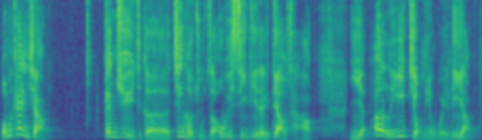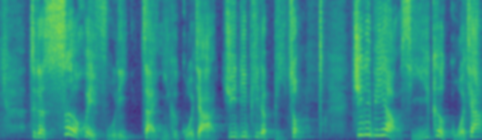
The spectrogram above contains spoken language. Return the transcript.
我们看一下，根据这个经合组织 OECD 的调查啊，以二零一九年为例啊，这个社会福利在一个国家 GDP 的比重，GDP 啊是一个国家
